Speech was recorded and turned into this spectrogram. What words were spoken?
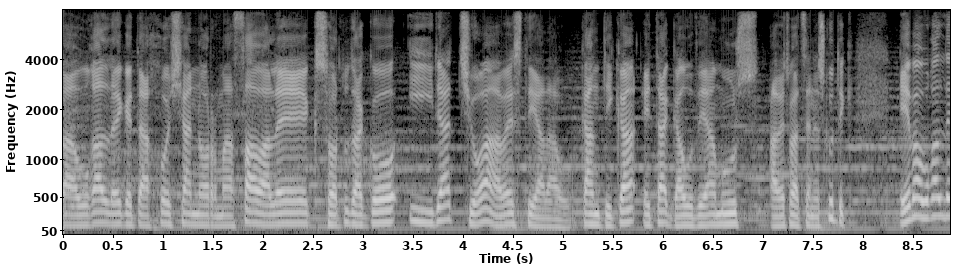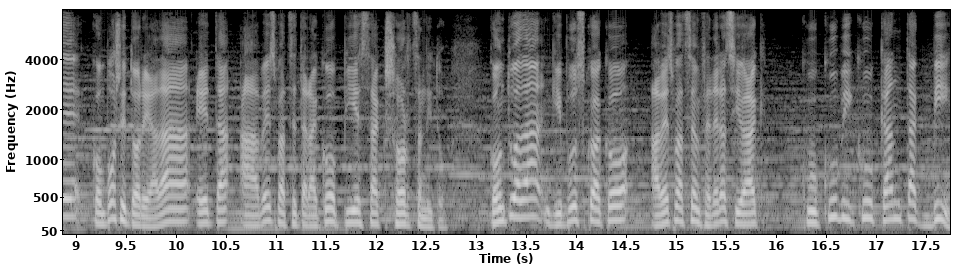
Eba Ugaldek eta Josa Normazabalek sortutako iratxoa abestia dau. Kantika eta gaudeamus abes batzen eskutik. Eba Ugalde kompositorea da eta abes batzetarako piezak sortzen ditu. Kontua da, Gipuzkoako abes batzen federazioak kukubiku kantak bi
